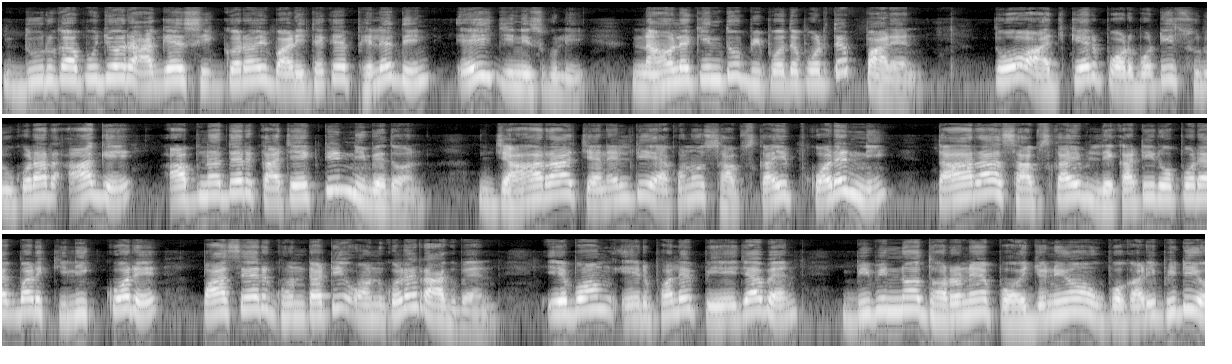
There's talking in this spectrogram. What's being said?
দুর্গাপুজোর আগে শীঘ্রই বাড়ি থেকে ফেলে দিন এই জিনিসগুলি, না হলে কিন্তু বিপদে পড়তে পারেন। তো আজকের পর্বটি শুরু করার আগে আপনাদের কাছে একটি নিবেদন, যাহারা চ্যানেলটি এখনও সাবস্ক্রাইব করেননি তারা সাবস্ক্রাইব লেখাটির ওপর একবার ক্লিক করে পাশের ঘন্টাটি অন করে রাখবেন এবং এর ফলে পেয়ে যাবেন বিভিন্ন ধরনের প্রয়োজনীয় উপকারী ভিডিও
